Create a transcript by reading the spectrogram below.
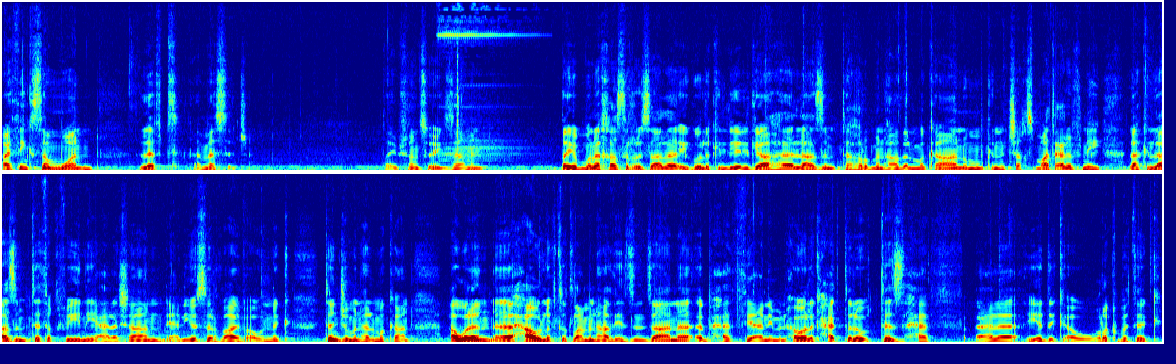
I think someone left a message. طيب شلون نسوي examine طيب ملخص الرسالة يقول لك اللي يلقاها لازم تهرب من هذا المكان وممكن انت شخص ما تعرفني لكن لازم تثق فيني علشان يعني you survive أو إنك تنجو من هالمكان. اولا حاول إنك تطلع من هذه الزنزانة ابحث يعني من حولك حتى لو تزحف على يدك أو ركبتك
